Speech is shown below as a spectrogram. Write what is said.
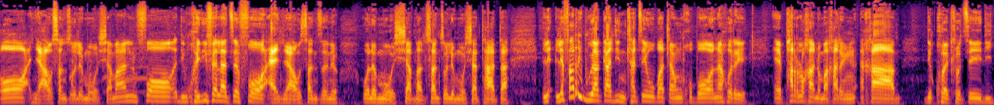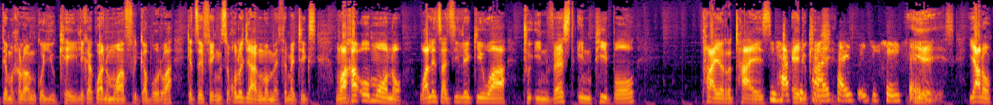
O nya o santse o le mošwa man for dikgwedi fela tse four nya o santsene o le mošwa man santse o le mošwa thata. Le fa re bua ka dintlha tse o batlang go bona gore um pharologano magareng ga dikgwetlho tse di itemogelwang ko uk le ka kwano mo aforika borwa ke tse feng? Segolo jang mo mathematics? Ngwaga o mono wa letsatsi le ke wa to invest in people prioritize you have to education. prioritize education. Yes. Yaanong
